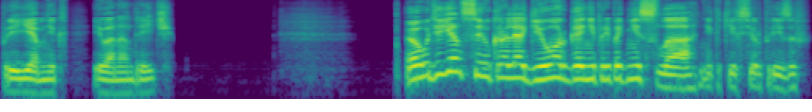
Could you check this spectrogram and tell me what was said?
преемник Иван Андреевич. Аудиенция у короля Георга не преподнесла никаких сюрпризов.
